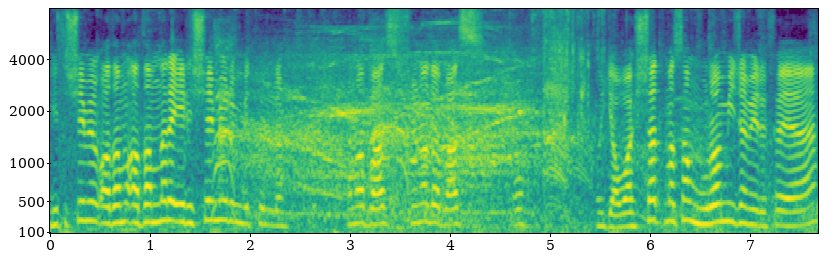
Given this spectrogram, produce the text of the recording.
Yetişemiyorum. Adam, adamlara erişemiyorum bir türlü. Ona bas. Şuna da bas. Oh. Yavaşlatmasam vuramayacağım herife ya.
